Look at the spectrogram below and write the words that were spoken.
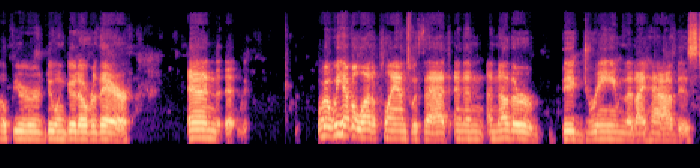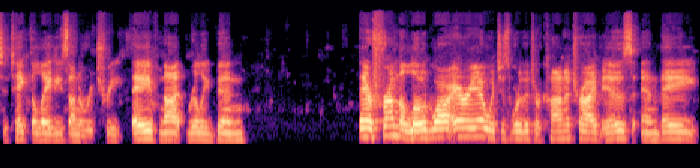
hope you're doing good over there. And uh, well we have a lot of plans with that and then another big dream that I have is to take the ladies on a retreat. They've not really been they're from the Lodwar area, which is where the Turkana tribe is, and they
